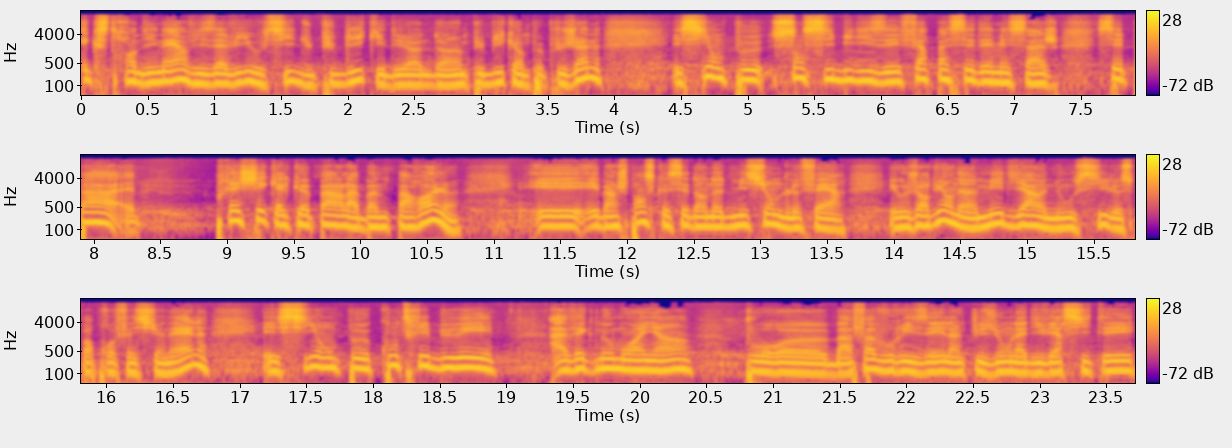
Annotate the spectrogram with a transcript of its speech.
extraordinaires vis-à-vis aussi du public et d'un public un peu plus jeune. Et si on peut sensibiliser, faire passer des messages, c'est pas prêcher quelque part la bonne parole. Et, ben, je pense que c'est dans notre mission de le faire. Et aujourd'hui, on a un média, nous aussi, le sport professionnel. Et si on peut contribuer avec nos moyens pour euh, bah, favoriser l'inclusion, la diversité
